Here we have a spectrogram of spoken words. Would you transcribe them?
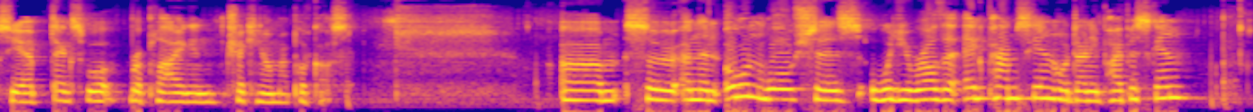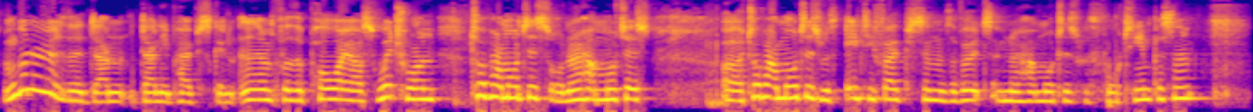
So yeah, thanks for replying and checking on my podcast. Um, so, and then Owen Walsh says, Would you rather Egg Pam skin or Danny Piper skin? I'm gonna do the Dan- Danny Piper skin. And then for the poll, I asked which one, Top Hat Mortis or No Hat Mortis. Uh, Top Hat Mortis with 85% of the votes and No Hat Mortis with 14%.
